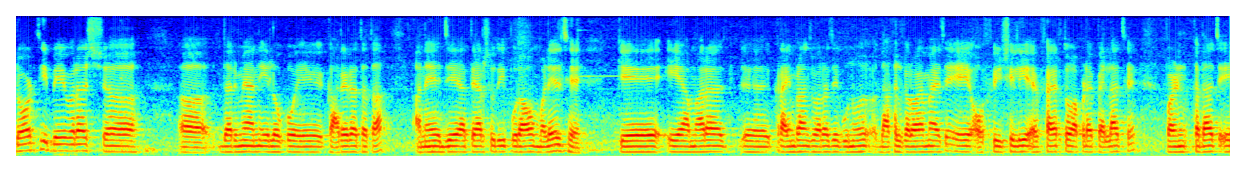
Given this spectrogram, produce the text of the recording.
દોઢથી બે વર્ષ દરમિયાન એ લોકો એ કાર્યરત હતા અને જે અત્યાર સુધી પુરાવો મળેલ છે કે એ અમારા ક્રાઇમ બ્રાન્ચ દ્વારા જે ગુનો દાખલ કરવામાં આવ્યા છે, એ ઓફિશિયલી એફઆઈઆર તો આપણે પહેલાં છે પણ કદાચ એ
